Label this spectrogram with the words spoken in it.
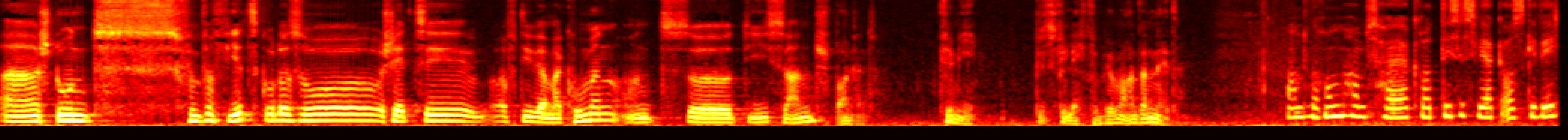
äh, Stunde 45 oder so, schätze ich, auf die werden wir kommen und äh, die sind spannend. Für mich. Das ist vielleicht für die anderen nicht. Und warum haben Sie heuer gerade dieses Werk ausgewählt?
